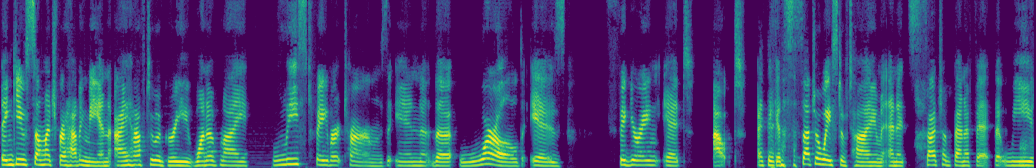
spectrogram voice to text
Thank you so much for having me. And I have to agree, one of my least favorite terms in the world is figuring it out. I think it's such a waste of time and it's such a benefit that we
